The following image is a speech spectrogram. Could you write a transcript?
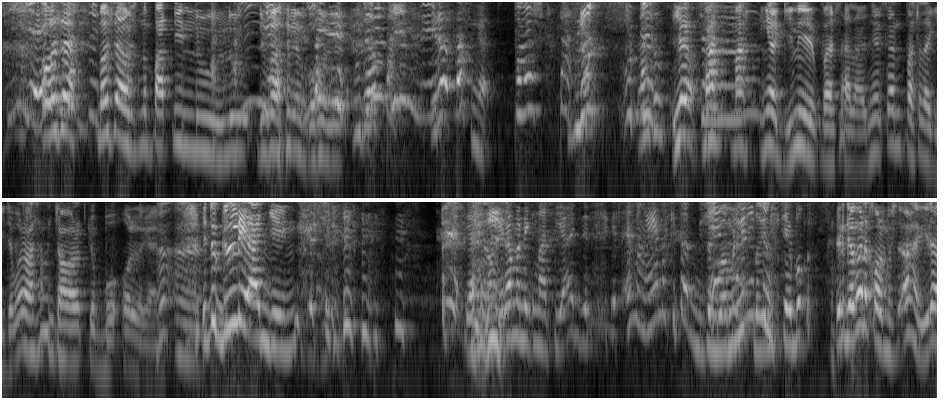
Iya. Oh, masa, masa harus nempatin dulu di mana boleh. udah pas Ira pas nggak Pas, pas. Blok. Udah. langsung Ya, Mas, Mas, enggak gini masalahnya kan pas lagi coba langsung corot ke bool kan. Itu geli anjing. ya emang Ira menikmati aja. Itu emang enak kita bisa dua Enak menit loh itu. ini cebok. Ira jangan kalau misalnya ah Ira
